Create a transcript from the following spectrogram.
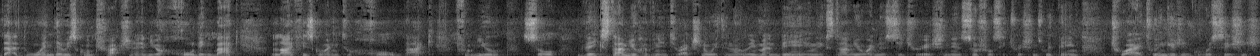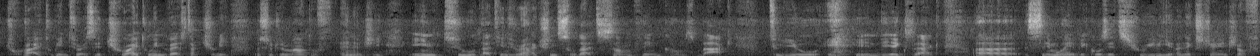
that when there is contraction and you're holding back life is going to hold back from you. So next time you have an interaction with another human being next time you're in a situation in social situations with being try to engage in conversation conversation, try to be interested, try to invest actually a certain amount of energy into that interaction so that something comes back to you in the exact uh, same way because it's really an exchange of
